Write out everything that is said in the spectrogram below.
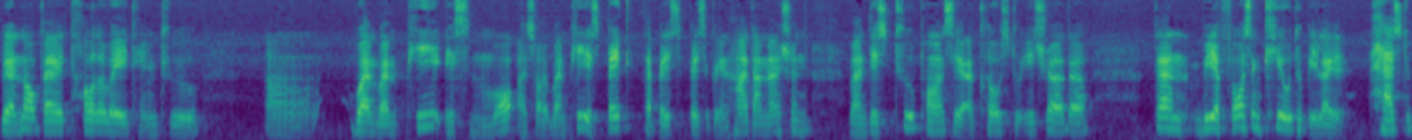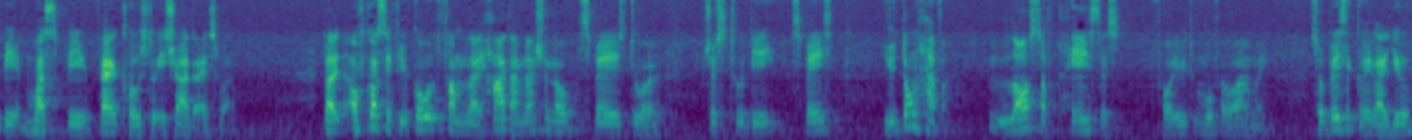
we are not very tolerating to uh, when when p is more uh, sorry when p is big that is basically in high dimension when these two points here are close to each other then we are forcing q to be like has to be must be very close to each other as well but of course if you go from like high dimensional space to a just 2d space you don't have lots of places for you to move around right? so basically like you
